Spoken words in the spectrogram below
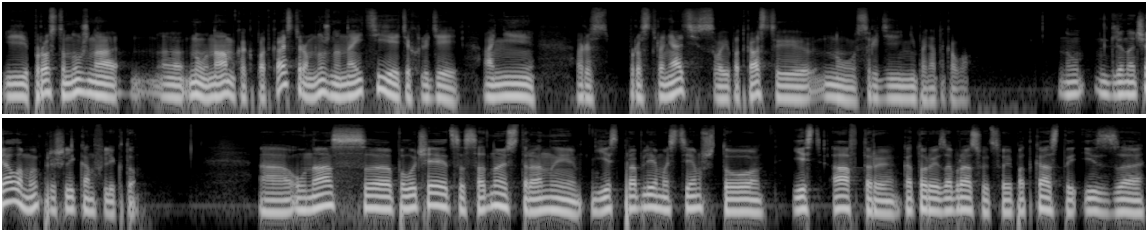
и просто нужно, э, ну, нам, как подкастерам, нужно найти этих людей, а не распространять свои подкасты, ну, среди непонятно кого? Ну, для начала мы пришли к конфликту. А, у нас, э, получается, с одной стороны, есть проблема с тем, что есть авторы, которые забрасывают свои подкасты из-за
